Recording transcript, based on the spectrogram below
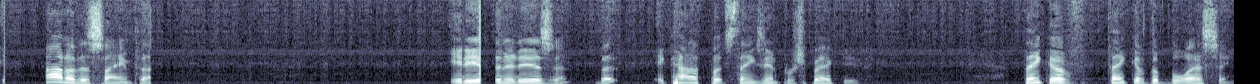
it's kind of the same thing. It is and it isn't, but it kind of puts things in perspective. Think of think of the blessing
